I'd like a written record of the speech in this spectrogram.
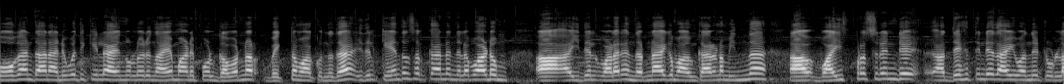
പോകാൻ താൻ അനുവദിക്കില്ല എന്നുള്ളൊരു നയമാണ് ഇപ്പോൾ ഗവർണർ വ്യക്തമാക്കുന്നത്. ഇതിൽ കേന്ദ്ര സർക്കാരിന്റെ നിലപാടും ഇതിൽ വളരെ നിർണായകമാകും. കാരണം ഇന്ന് വൈസ് പ്രസിഡന്റ് അദ്ദേഹത്തിന്റെതായി വന്നിട്ടുള്ള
